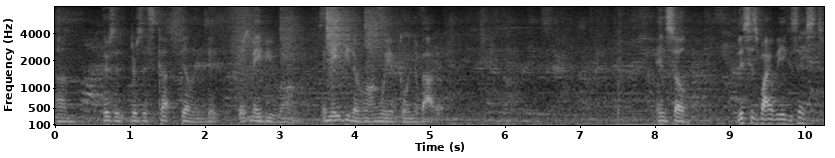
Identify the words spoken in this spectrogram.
Um, there's a there's this gut feeling that it may be wrong. It may be the wrong way of going about it. And so, this is why we exist.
